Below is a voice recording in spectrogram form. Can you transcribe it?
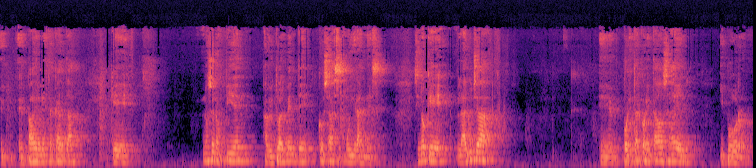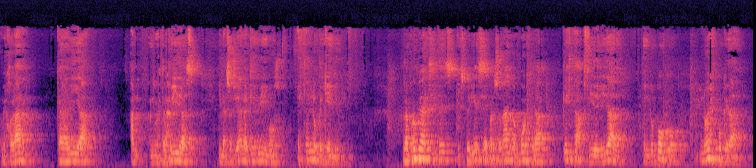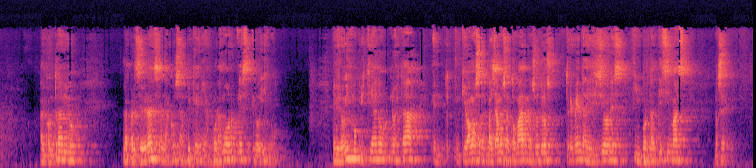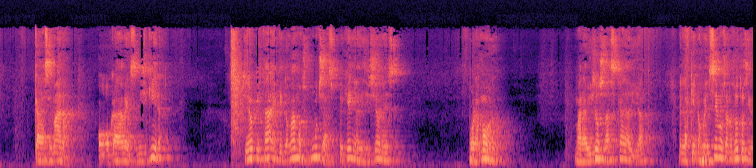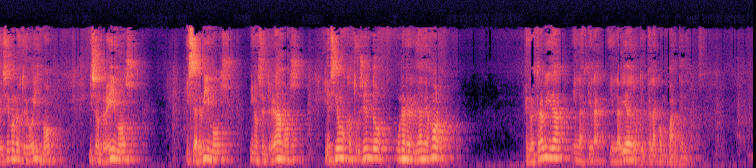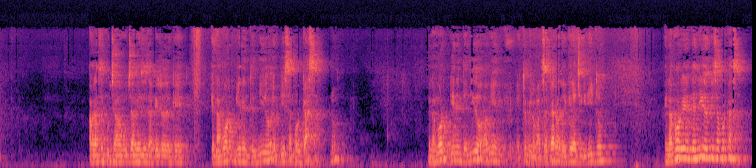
el, padre en esta carta que no se nos piden habitualmente cosas muy grandes, sino que la lucha eh, por estar conectados a Él y por mejorar cada día nuestras vidas y la sociedad en la que vivimos está en lo pequeño. La propia experiencia personal nos muestra que esta fidelidad en lo poco no es poquedad. Al contrario, la perseverancia en las cosas pequeñas por amor es egoísmo. El egoísmo cristiano no está en, que vamos vayamos a tomar nosotros tremendas decisiones importantísimas, no sé, cada semana o, o cada mes, ni siquiera. Sino que está en que tomamos muchas pequeñas decisiones por amor, maravillosas cada día, en las que nos vencemos a nosotros y vencemos nuestro egoísmo y sonreímos y servimos y nos entregamos y así vamos construyendo una realidad de amor en nuestra vida y en, las que la, en la vida de los que la comparten. Habrás escuchado muchas veces aquello de que el amor bien entendido empieza por casa, ¿no? El amor bien entendido, a mí esto me lo machacaron desde que era chiquitito, el amor bien entendido empieza por casa.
